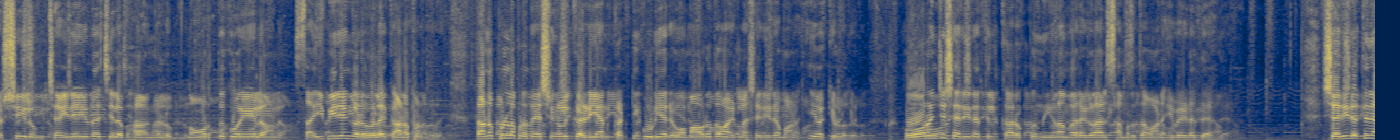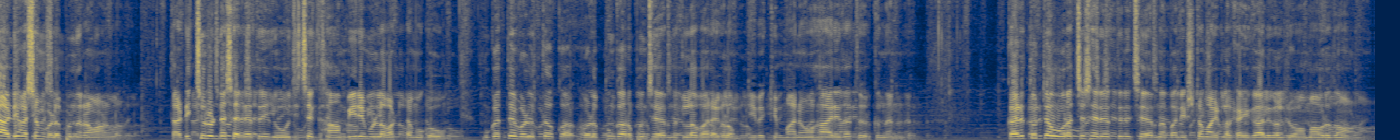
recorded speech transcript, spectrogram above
റഷ്യയിലും ചൈനയുടെ ചില ഭാഗങ്ങളിലും നോർത്ത് കൊറിയയിലാണ് സൈബീരിയൻ കടുവകളെ കാണപ്പെടുന്നത്. തണുപ്പുള്ള പ്രദേശങ്ങളിൽ കഴിയാൻ കട്ടി കൂടിയ രോമാവൃതമായിട്ടുള്ള ശരീരമാണ് ഇവയ്ക്കുള്ളത്. ഓറഞ്ച് ശരീരത്തിൽ കറുപ്പ് നീളം വരകളാൽ സമൃദ്ധമാണ് ഇവയുടെ ദേഹം. ശരീരത്തിന് അടിവശം വെളുപ്പ് നിറമാണുള്ളത്. തടിച്ചുരുണ്ട ശരീരത്തിന് യോജിച്ച ഗാംഭീര്യമുള്ള വട്ടമുഖവും മുഖത്തെ വെളുത്ത വെളുപ്പും കറുപ്പും ചേർന്നിട്ടുള്ള വരകളും ഇവയ്ക്ക് മനോഹാരിത തീർക്കുന്നുണ്ട് കരുത്തുറ്റ ഉറച്ച ശരീരത്തിന് ചേർന്ന ബലിഷ്ഠമായിട്ടുള്ള കൈകാലുകൾ രോമാവൃതമാണ്.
